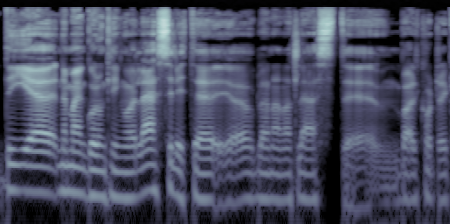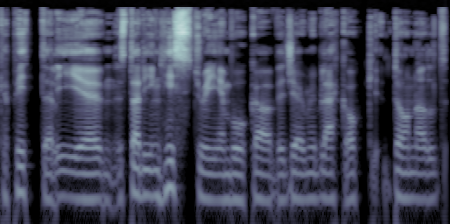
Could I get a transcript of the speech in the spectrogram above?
det när man går omkring och läser lite, jag har bland annat läst eh, bara ett kortare kapitel i eh, Studying History, en bok av Jeremy Black och Donald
